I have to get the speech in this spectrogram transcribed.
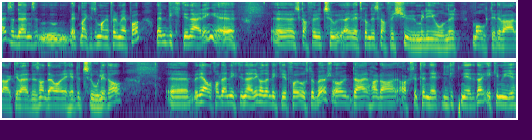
der. Så det er en, et marked som mange følger med på. Det er en viktig næring. Eh, Skaffer, jeg vet ikke om de skaffer 20 millioner måltider hver dag til verden. Sånn. Det var et helt utrolig tall. Eh, Men i alle fall, det er en viktig næring, og det er viktig for Oslo Børs. Og der har da aksjen tendert litt ned i dag. Ikke mye.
